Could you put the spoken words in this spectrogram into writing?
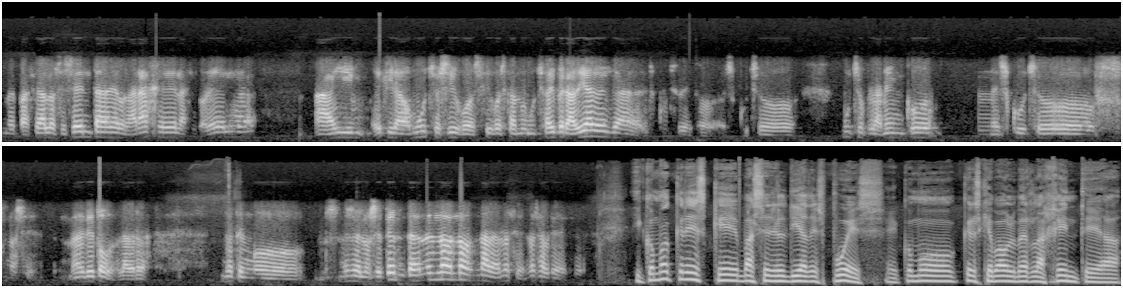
me pasé a los 60, el garaje, la psicodelia, ahí he tirado mucho, sigo, sigo estando mucho ahí, pero a día de hoy ya escucho de todo, escucho mucho flamenco, escucho, no sé, de todo, la verdad. No tengo, no sé, los 70, no, no, nada, no sé, no sabría decir. ¿Y cómo crees que va a ser el día después? Eh, ¿Cómo crees que va a volver la gente a,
